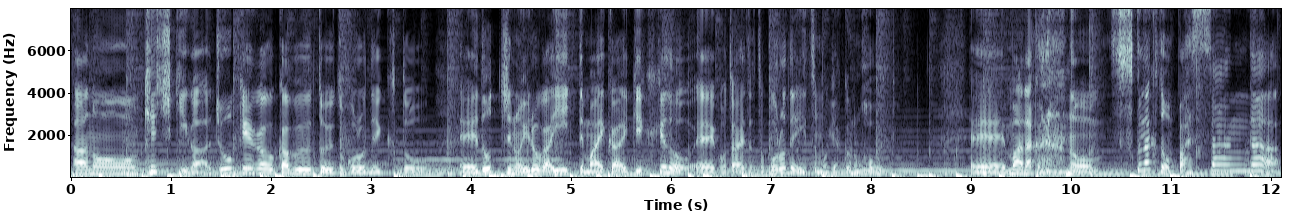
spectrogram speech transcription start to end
あの景色が情景が浮かぶというところでいくと、えーどっちの色がいいって毎回聞くけど、えー答えたところでいつも逆の方と。えーまあだからあの少なくともバスさんが、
